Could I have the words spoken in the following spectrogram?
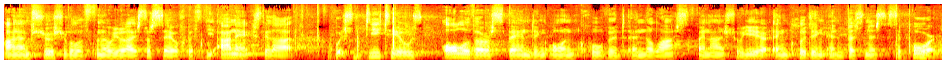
and I'm sure she will have familiarised herself with the annex to that, which details all of our spending on COVID in the last financial year, including in business support.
